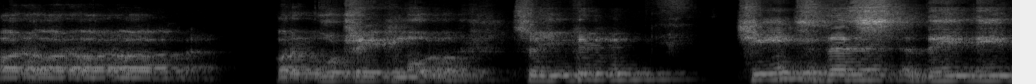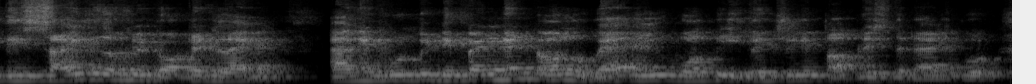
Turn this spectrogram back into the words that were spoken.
or, or, or, or a portrait mode. So you can change this the, the, the size of your dotted line and it would be dependent on where you want to eventually publish the dashboard.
